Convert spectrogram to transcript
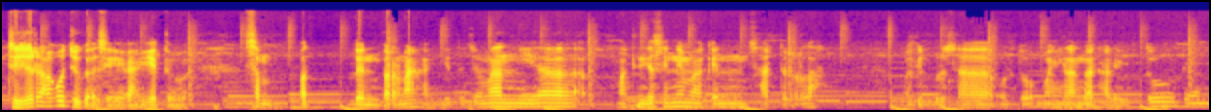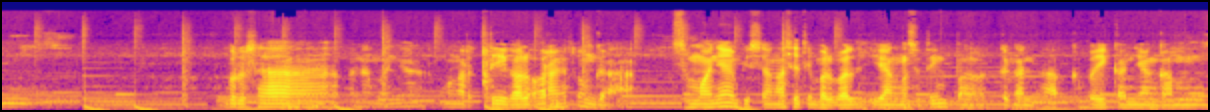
jujur aku juga sih kayak gitu. Sempet dan pernah gitu. Cuman ya makin ke sini makin sadar lah. Makin berusaha untuk menghilangkan hal itu dan berusaha apa namanya mengerti kalau orang itu enggak semuanya bisa ngasih timbal balik yang setimpal dengan kebaikan yang kamu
